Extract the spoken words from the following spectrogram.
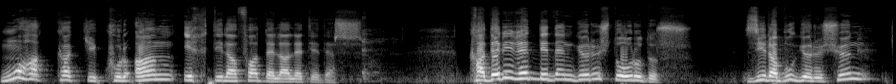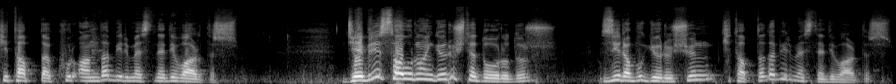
muhakkak ki Kur'an ihtilafa delalet eder. Kaderi reddeden görüş doğrudur. Zira bu görüşün kitapta Kur'an'da bir mesnedi vardır. Cebri savurulan görüş de doğrudur. Zira bu görüşün kitapta da bir mesnedi vardır.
